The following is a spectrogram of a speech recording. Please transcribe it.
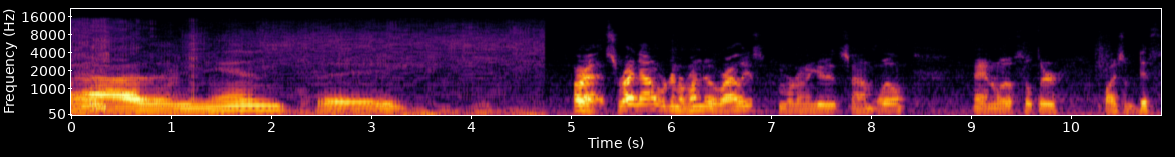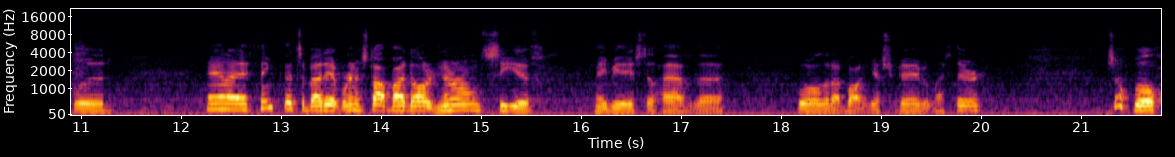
out of the intake. Alright, so right now we're going to run to O'Reilly's and we're going to get some oil and oil filter, apply some diff fluid, and I think that's about it. We're going to stop by Dollar General and see if maybe they still have the oil that I bought yesterday but left there. So we'll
